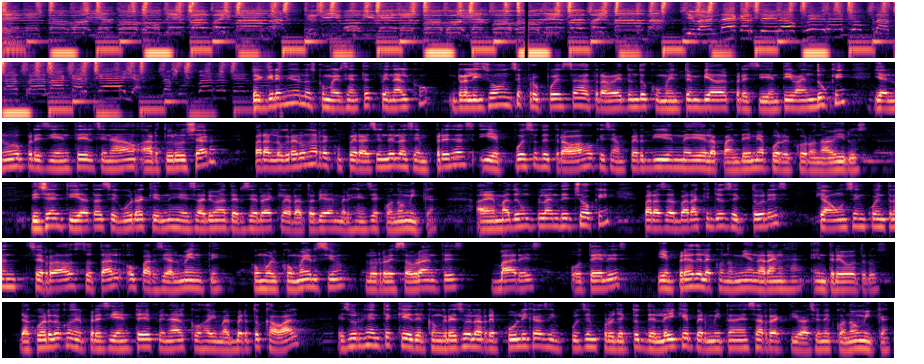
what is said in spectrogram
El gremio de los comerciantes FENALCO realizó 11 propuestas a través de un documento enviado al presidente Iván Duque y al nuevo presidente del Senado Arturo Char para lograr una recuperación de las empresas y de puestos de trabajo que se han perdido en medio de la pandemia por el coronavirus. Dicha entidad asegura que es necesaria una tercera declaratoria de emergencia económica, además de un plan de choque para salvar aquellos sectores que aún se encuentran cerrados total o parcialmente, como el comercio, los restaurantes, bares, hoteles y empresas de la economía naranja, entre otros. De acuerdo con el presidente de FENALCO, Jaime Alberto Cabal, Es urgente que del Congreso de la República se impulsen proyectos de ley que permitan esa reactivación económica.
